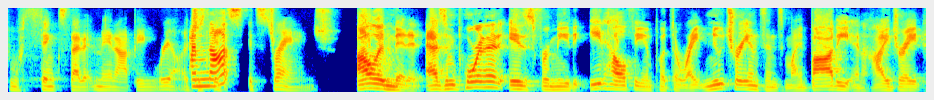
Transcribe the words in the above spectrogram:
who thinks that it may not be real. It I'm just, not- It's, it's strange. I'll admit it. As important it is for me to eat healthy and put the right nutrients into my body and hydrate,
